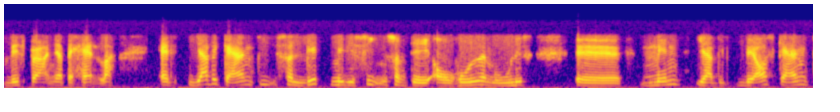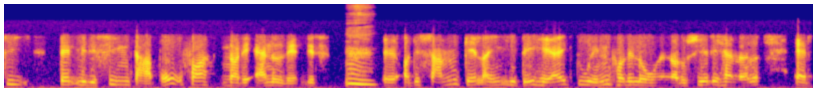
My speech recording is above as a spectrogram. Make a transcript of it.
hvis børn jeg behandler, at jeg vil gerne give så lidt medicin, som det overhovedet er muligt. Øh, men jeg vil også gerne give den medicin, der er brug for, når det er nødvendigt. Mm. Øh, og det samme gælder egentlig det her. Ikke? Du er inde på det, Lone, når du siger det her med, at,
